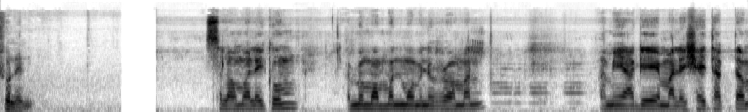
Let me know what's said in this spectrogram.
শোনেন। আসসালামু আলাইকুম। আমি মোহাম্মদ মমিনুর রহমান। আমি আগে মালয়েশিয়ায় থাকতাম,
